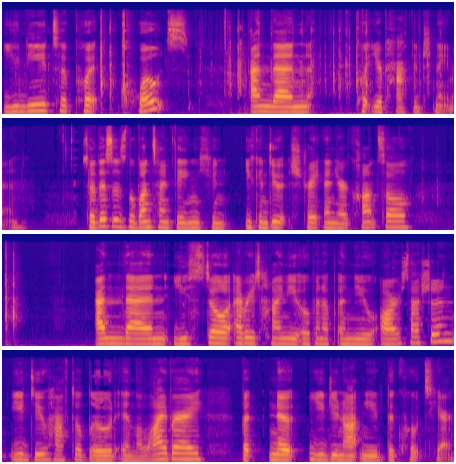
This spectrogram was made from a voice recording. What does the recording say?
You need to put quotes and then put your package name in. So this is the one-time thing. You can, you can do it straight in your console. And then you still, every time you open up a new R session, you do have to load in the library, but note you do not need the quotes here.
